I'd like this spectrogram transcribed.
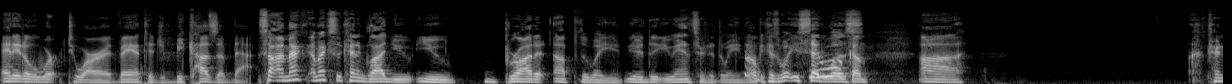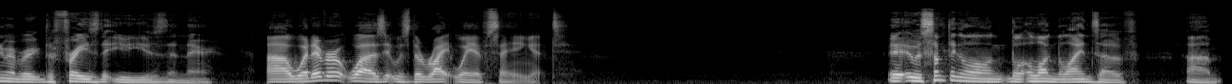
and it'll work to our advantage because of that. So I'm ac- I'm actually kind of glad you you brought it up the way you, you that you answered it the way you did because what you said was welcome. Uh, I'm trying to remember the phrase that you used in there. Uh, whatever it was, it was the right way of saying it. It, it was something along the, along the lines of, um,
